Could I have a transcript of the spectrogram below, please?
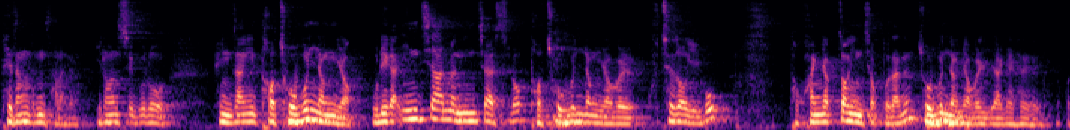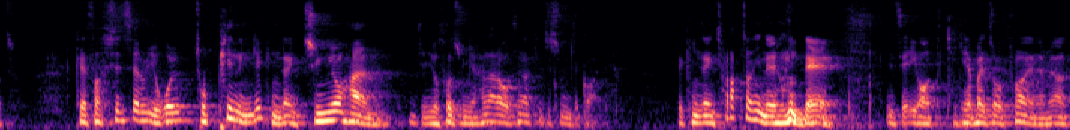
대장동 살아요. 이런 식으로 굉장히 더 좁은 영역, 우리가 인지하면 인지할수록 더 좁은 영역을 구체적이고 더 광역적인 지역보다는 좁은 영역을 이야기해야 되는 거죠. 그래서 실제로 이걸 좁히는 게 굉장히 중요한 요소 중에 하나라고 생각해 주시면 될 것 같아요. 굉장히 철학적인 내용인데 이제 이거 어떻게 개발적으로 풀어내냐면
